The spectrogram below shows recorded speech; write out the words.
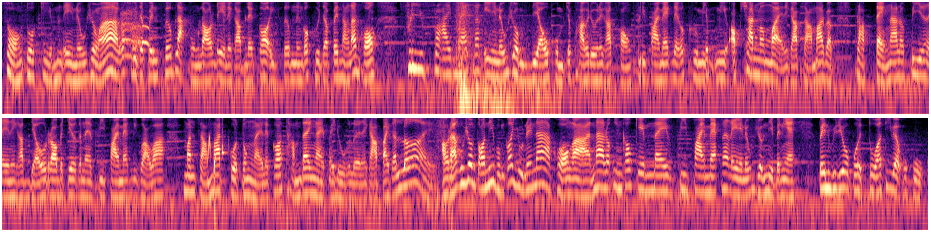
2 ตัวเกมนั่นเองนะคุณผู้ชมอะก็คือจะเป็นเซิร์ฟหลักของเราเองนะครับและก็อีกเซิร์ฟหนึ่งก็คือจะเป็นทางด้านของ Free Fire Max นั่นเองนะคุณผู้ชมเดี๋ยวผมจะพาไปดูนะครับของ Free Fire Max เนี่ยก็คือมีมีออปชันมาใหม่นะครับสามารถแบบปรับแต่งหน้าล็อบบี้นั่นเองนะครับเดี๋ยวเราไปเจอกันใน Free Fire Max ดีกว่าว่า มันสามารถกดตรงไหนแล้วก็ทำได้ไงไปดูกันเลยนะครับไปกันเลยเอาละคุณผู้ชมตอนนี้ผมก็อยู่ในหน้าของอ่าหน้าล็อกอินเข้าเกมใน Free Fire Max นั่นเองนะคุณผู้ชมนี่เป็นไงเป็นวิดีโอเปิดตัวที่แบบโอ้โหโค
